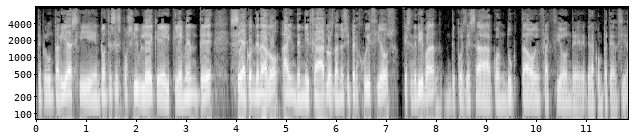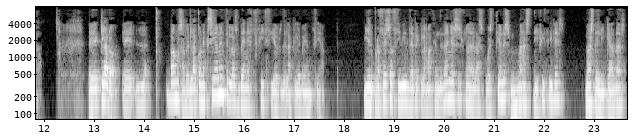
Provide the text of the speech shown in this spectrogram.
te preguntaría si entonces es posible que el clemente sea condenado a indemnizar los daños y perjuicios que se derivan después de esa conducta o infracción de, la competencia. Eh, claro, eh, vamos a ver, la conexión entre los beneficios de la clemencia y el proceso civil de reclamación de daños es una de las cuestiones más difíciles más delicadas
